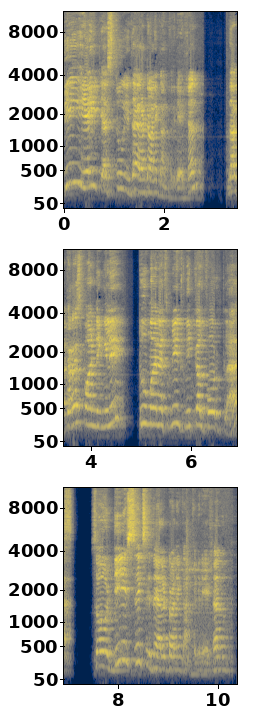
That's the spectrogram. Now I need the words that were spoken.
D8S2 is the electronic configuration. The correspondingly 2 minus means nickel 4 plus. So D6 is the electronic configuration.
